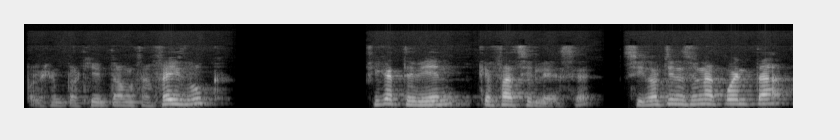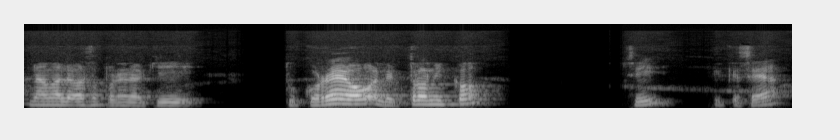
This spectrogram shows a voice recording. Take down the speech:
por ejemplo, aquí entramos a Facebook. Fíjate bien qué fácil es. ¿eh? Si no tienes una cuenta, nada más le vas a poner aquí tu correo electrónico. ¿Sí? Y que sea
